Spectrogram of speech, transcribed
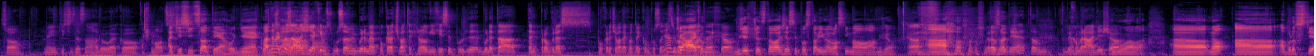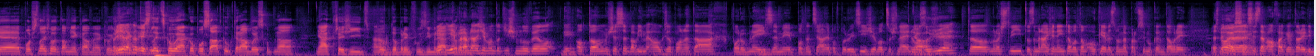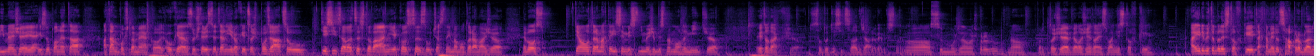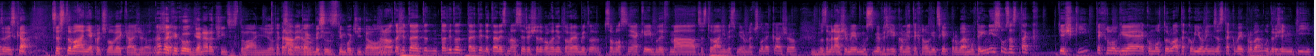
co, není tisíc let s náhodou jako až moc. A tisíc let je hodně jako Ale tam jako záleží, ale- jakým způsobem my budeme pokračovat v technologiích, jestli bude, bude ta, ten progres pokračovat jako teď posledních třeba pár jako, letech, jo. můžeš představovat, že si postavíme vlastní Malám, že jo? A Rozhodně, to, to bychom rádi, že jo. A, no a, a prostě pošleš ho tam někam, jako, Protože že takhle i s lidskou nějakou posádkou, která bude schopna nějak přežít Ano. pod dobrým fúzním Je, reaktorem. je pravda, že on totiž mluvil i o tom, že se bavíme o exoplanetách podobných Zemi, potenciálně podporujících život, což najednou Jo. zužuje to množství, to znamená, že není to o tom, OK, vezmeme Proximu Centauri, respektive No, jasně, systém Alpha Centauri, kdy víme, že je exoplaneta a tam pošleme jako. OK, to jsou čtyři světelné roky, což pořád jsou tisíce let cestování jako se současnýma motorama, že jo, nebo s těma motorama, který si myslíme, že bychom mohli mít, že jo. Je to tak, že jo. Jsou to tisíce let řádově, myslím. No, asi možná máš pravdu. no. No, protože vyloženě to nejsou ani stovky. A i kdyby to byly stovky, tak tam je docela problém z hlediska cestování jako člověka, že jo. Ne, tak jako generační cestování, že jo, tak, Právě, se, no. tak by se s tím počítalo. No, no, takže to je, tady, to, tady ty detaily jsme asi řešili ohledně toho, jak by to, co vlastně jaký vliv má cestování vesmírem na člověka, že jo? Mhm. To znamená, že my musíme vyřešit kromě technologických problémů, které nejsou zas tak těžký, technologie jako motoru a takového není zas takový problém udržení té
